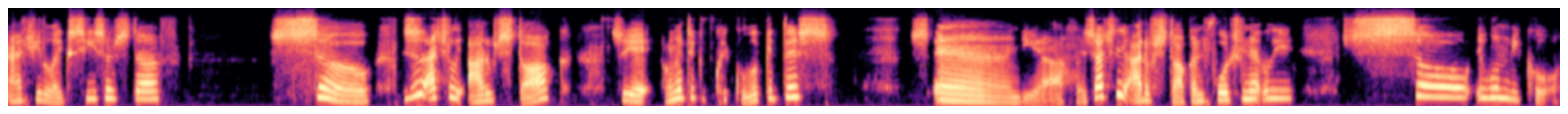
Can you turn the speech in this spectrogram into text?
actually like see some stuff. So this is actually out of stock. So yeah, I'm gonna take a quick look at this. And yeah, it's actually out of stock unfortunately. So it wouldn't be cool.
